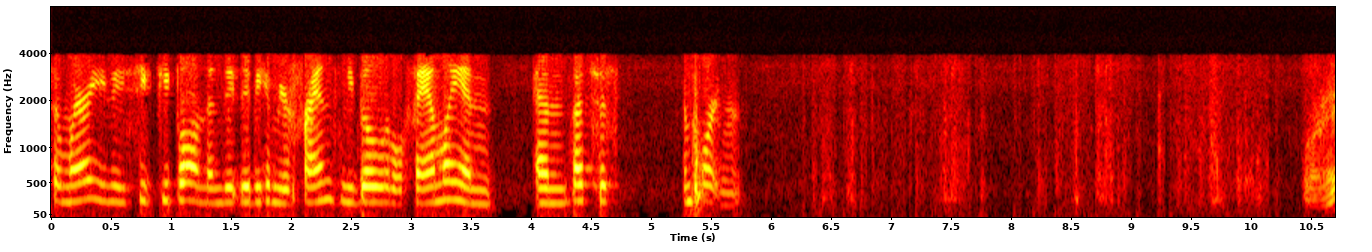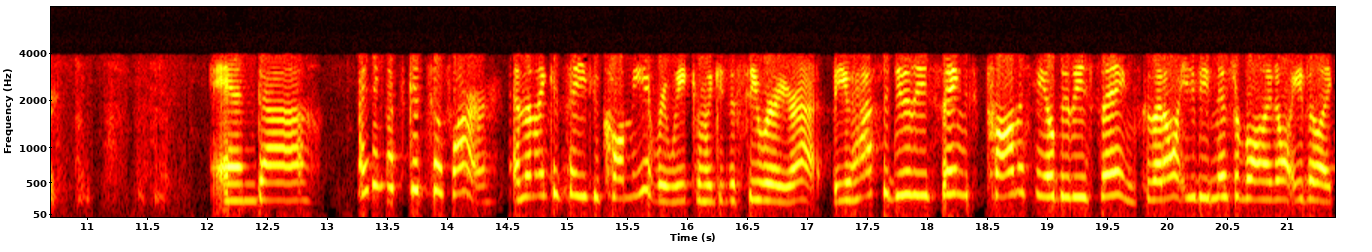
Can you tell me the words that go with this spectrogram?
somewhere, you, you see people and then they, they become your friends and you build a little family and and that's just important. All right. And uh I think that's good so far. And then I could say you could call me every week and we could just see where you're at. But you have to do these things. Promise me you'll do these things because I don't want you to be miserable and I don't want you to like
